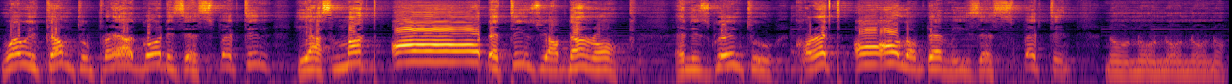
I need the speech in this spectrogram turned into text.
when we come to prayer, God is expecting, He has marked all the things we have done wrong and He's going to correct all of them. He's expecting. No, no, no, no, no.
